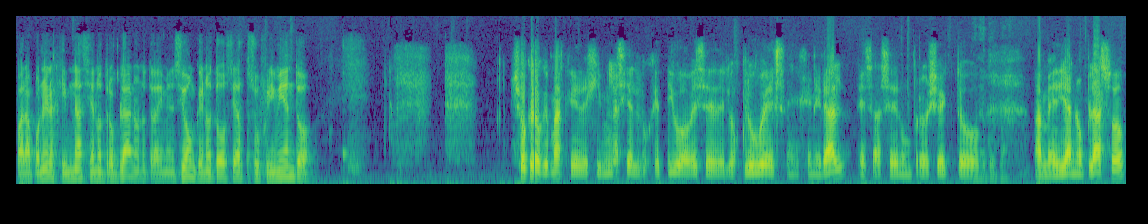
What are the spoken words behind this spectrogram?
para poner a gimnasia en otro plano, en otra dimensión, que no todo sea sufrimiento? Yo creo que más que de gimnasia, el objetivo a veces de los clubes en general es hacer un proyecto a mediano plazo.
